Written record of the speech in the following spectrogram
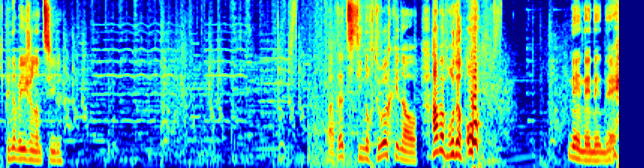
Ich bin aber eh schon am Ziel. Wartet, die noch durch, genau. Hammer, Bruder! Oh! Nee, nee, nee, nee.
